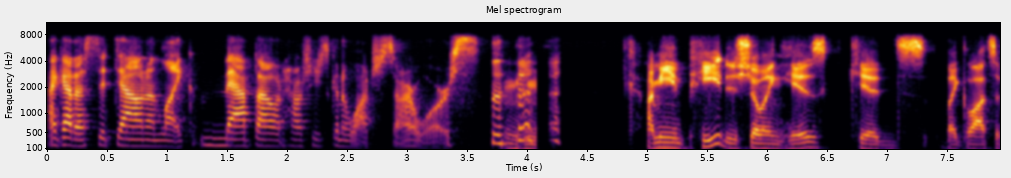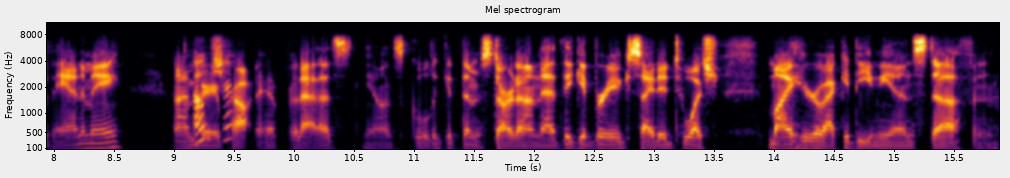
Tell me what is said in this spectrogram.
i gotta sit down and like map out how she's gonna watch star wars Mhm. I mean, Pete is showing his kids like lots of anime. and I'm Oh, very sure. proud of him for that. That's you know, it's cool to get them started on that. They get very excited to watch My Hero Academia and stuff, and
